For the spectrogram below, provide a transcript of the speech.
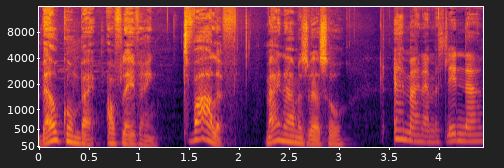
Welkom bij aflevering 12. Mijn naam is Wessel En mijn naam is Linda.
